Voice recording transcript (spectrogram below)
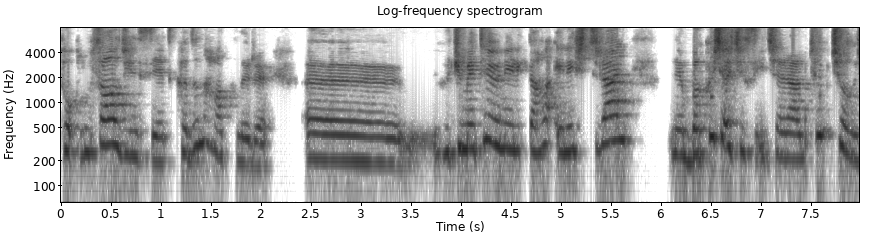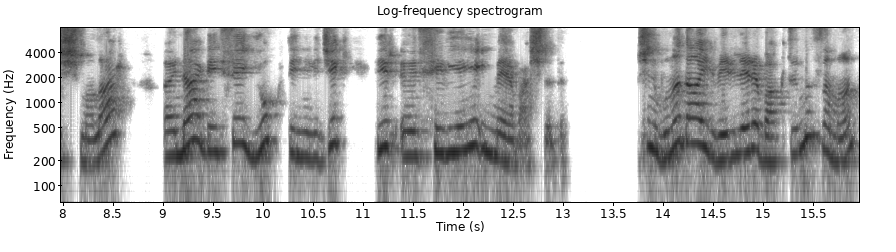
toplumsal cinsiyet, kadın hakları, e, hükümete yönelik daha eleştirel e, bakış açısı içeren tüm çalışmalar e, neredeyse yok denilecek bir e, seviyeye inmeye başladı. Şimdi buna dair verilere baktığımız zaman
